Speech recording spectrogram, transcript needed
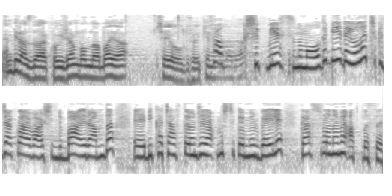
Ben biraz daha koyacağım. Vallahi bayağı şey oldu şöyle kenarlara. çok şık bir sunum oldu. Bir de yola çıkacaklar var şimdi bayramda. Ee, birkaç hafta önce yapmıştık Ömür Bey'le gastronomi atlası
